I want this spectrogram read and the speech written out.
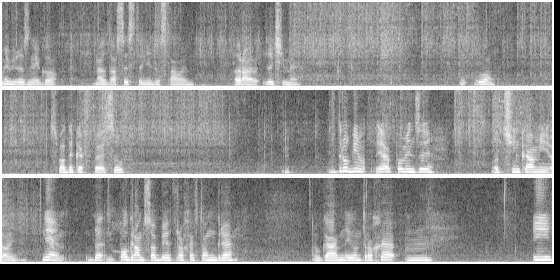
No i przez niego nawet asysty nie dostałem. Dobra, lecimy. Wow. Spadek FPS-ów. W drugim, ja pomiędzy odcinkami, oj, nie be- pogram sobie trochę w tą grę. ogarnę ją trochę mm, i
